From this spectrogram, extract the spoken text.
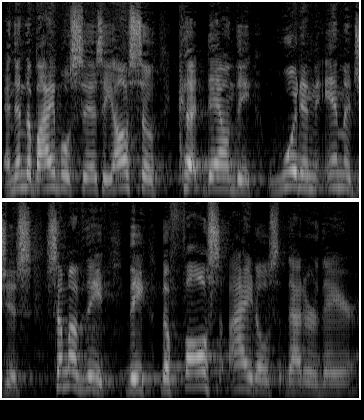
And then the Bible says he also cut down the wooden images, some of the, the, the false idols that are there.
